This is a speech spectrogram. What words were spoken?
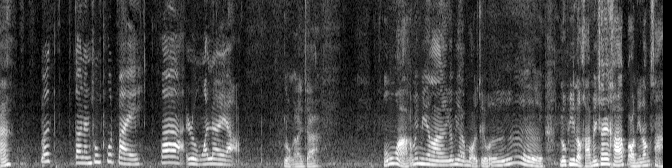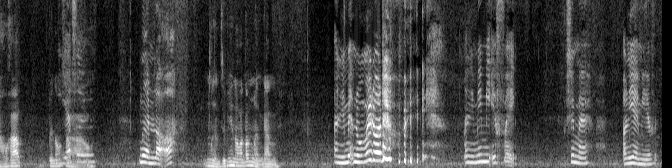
นะเมื่อตอนนั้นเพิ่งพูดไปว่าหลงอะไรอะ หลงอะไรจ๊ะโอ้หว่าก็ไม่มีอะไรก็พยายามบอกเฉยๆว่าเออลูกพี่เหรอครับ ไม่ใช่ครับอ๋อนี่น้องสาวครับ เป็นน้องสา Yes, sir วเหมือนเหรอ เหมือนสิพี่น้องก็ต้องเหมือนกัน อันนี้ไม่หนูไม่โดนได้ อันนี้ไม่มีเอฟเฟกต์ใช่ไหม อันนี้ยังมีเอฟเฟกต์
